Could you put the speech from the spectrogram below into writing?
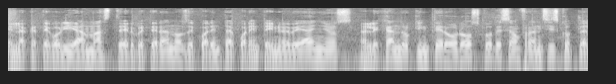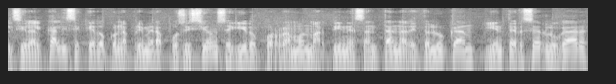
En la categoría Máster Veteranos de 40 a 49 años, Alejandro Quintero Orozco de San Francisco Tlalcilalcali se quedó con la primera posición seguido por Ramón Martínez Santana de Toluca y en tercer lugar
